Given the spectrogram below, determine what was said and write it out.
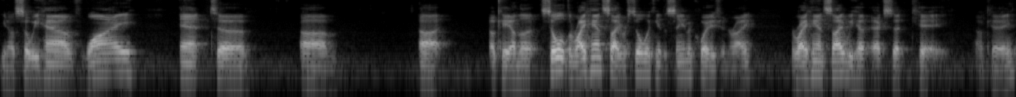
You know, so we have y at uh, um, uh, okay on the still the right hand side. We're still looking at the same equation, right? The right hand side we have x at k. Okay,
